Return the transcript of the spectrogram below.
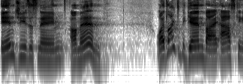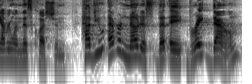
In Jesus' name, Amen. Well, I'd like to begin by asking everyone this question Have you ever noticed that a breakdown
